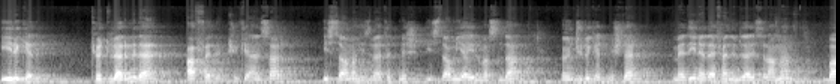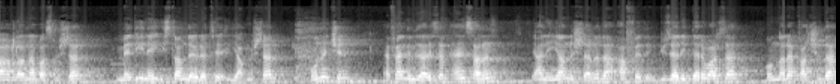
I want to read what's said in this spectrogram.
iyilik edin. Kötülerini de affedin. Çünkü ensar İslam'a hizmet etmiş, İslam'ın yayılmasında öncülük etmişler. Medine'de Efendimiz Aleyhisselam'ın bağırlarına basmışlar. Medine'yi İslam devleti yapmışlar. Onun için Efendimiz Aleyhisselam Ensar'ın yani yanlışlarını da affedin. Güzellikleri varsa onlara karşı da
